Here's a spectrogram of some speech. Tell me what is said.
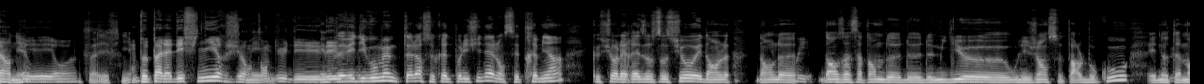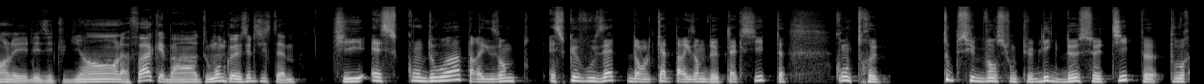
un des... On peut, on peut pas la définir. J'ai entendu des. Mais des... vous avez dit vous-même tout à l'heure secret de polichinelle. On sait très bien que sur les réseaux sociaux et dans le dans le oui. dans un certain nombre de, de, de, milieux où les gens se parlent beaucoup et notamment les, les étudiants, la fac, et eh ben tout le monde connaissait le système. Qui est-ce qu'on doit par exemple est-ce que vous êtes, dans le cadre par exemple de Klaxit, contre toute subvention publique de ce type pour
